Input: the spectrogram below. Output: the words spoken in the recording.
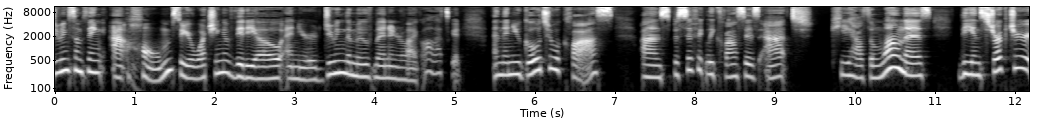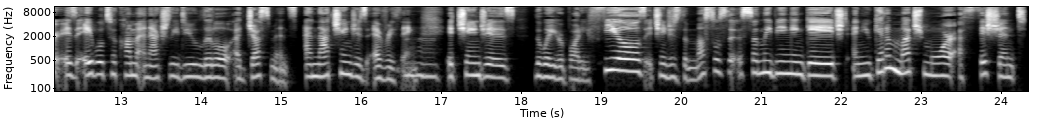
doing something at home. So you're watching a video and you're doing the movement and you're like, oh, that's good. And then you go to a class, um, specifically classes at Ki Health and Wellness, the instructor is able to come and actually do little adjustments, and that changes everything. Mm-hmm. It changes the way your body feels, it changes the muscles that are suddenly being engaged, and you get a much more efficient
